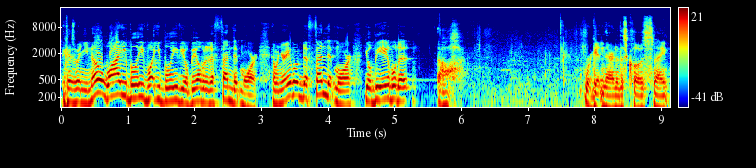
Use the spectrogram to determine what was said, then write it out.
Because when you know why you believe what you believe, you'll be able to defend it more. And when you're able to defend it more, you'll be able to. Oh, we're getting there into this close tonight.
